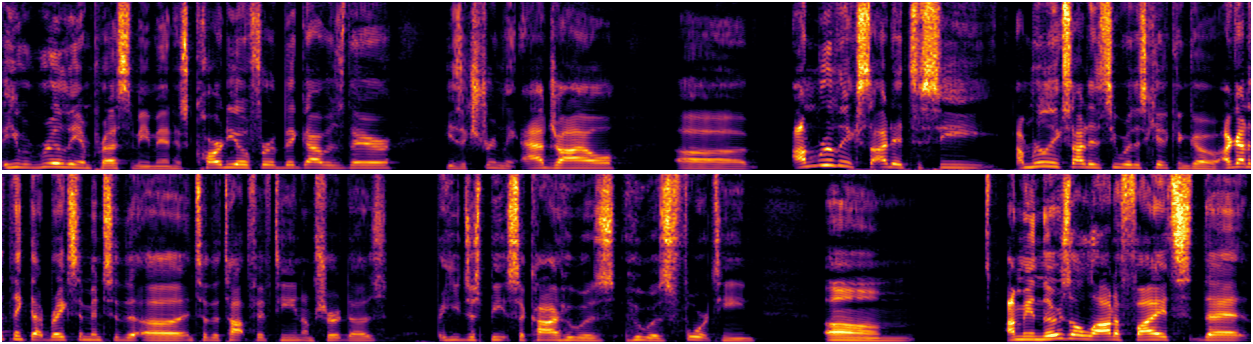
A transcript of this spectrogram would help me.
he really impressed me, man. His cardio for a big guy was there. He's extremely agile. Uh, I'm really excited to see. I'm really excited to see where this kid can go. I got to think that breaks him into the uh, into the top 15. I'm sure it does. He just beat Sakai, who was who was 14. Um, I mean, there's a lot of fights that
